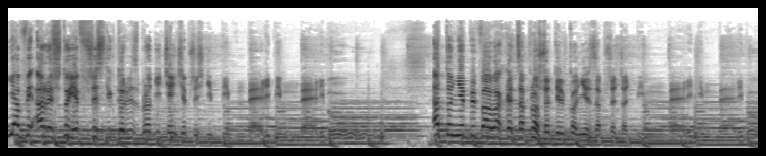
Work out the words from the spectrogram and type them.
Ja wyaresztuję wszystkich, którym zbrodni cięcie przyśni bimberi, bimberi, bu. A to nie bywała heca, proszę tylko nie zaprzeczać bimberi, bimberi, bu.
